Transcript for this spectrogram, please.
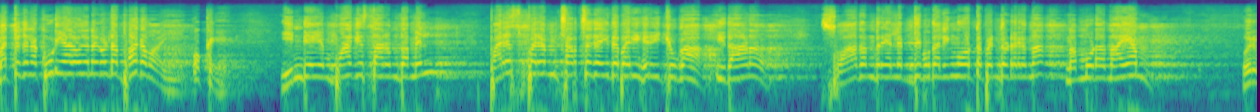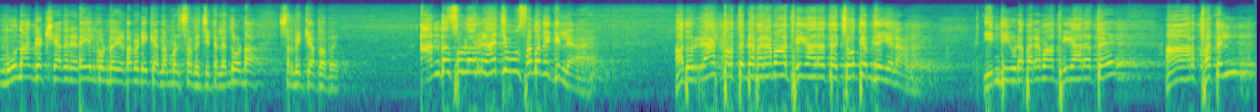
മറ്റു ചില കൂടിയാലോചനകളുടെ ഭാഗമായി. ഒക്കെ ഇന്ത്യയും പാകിസ്ഥാനും തമ്മിൽ പരസ്പരം ചർച്ച ചെയ്ത് പരിഹരിക്കുക ഇതാണ്. സ്വാതന്ത്ര്യ ലബ്ധി മുതൽ ഇങ്ങോട്ട് പിന്തുടരുന്ന നമ്മുടെ നയം. ഒരു മൂന്നാം കക്ഷി അതിനിടയിൽ കൊണ്ട് ഇടപെടിക്കാൻ നമ്മൾ ശ്രമിച്ചിട്ടില്ല. എന്തുകൊണ്ടാണ് ശ്രമിക്കാത്തത്? അന്തസ്സുള്ള ഒരു രാജ്യവും സമ്മതിക്കില്ല. അതൊരു രാഷ്ട്രത്തിന്റെ പരമാധികാരത്തെ ചോദ്യം ചെയ്യലാണ്. ഇന്ത്യയുടെ പരമാധികാരത്തെ ആ അർത്ഥത്തിൽ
